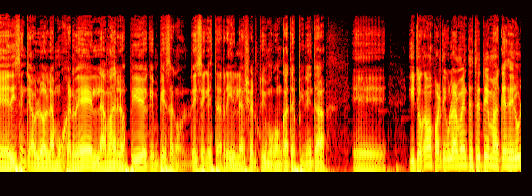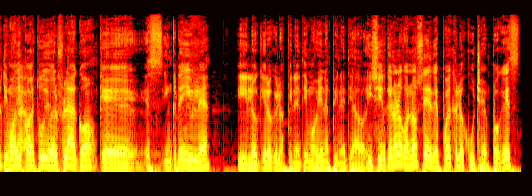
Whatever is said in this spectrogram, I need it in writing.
eh, dicen que habló la mujer de él, la madre de los pibes, que empieza con... Dice que es terrible. Ayer estuvimos con Cata Espineta eh, y tocamos particularmente este tema, que es del último disco de estudio del Flaco, que es increíble y lo quiero que lo espinetiemos bien espineteado. Y si el que no lo conoce, después que lo escuche, porque es...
